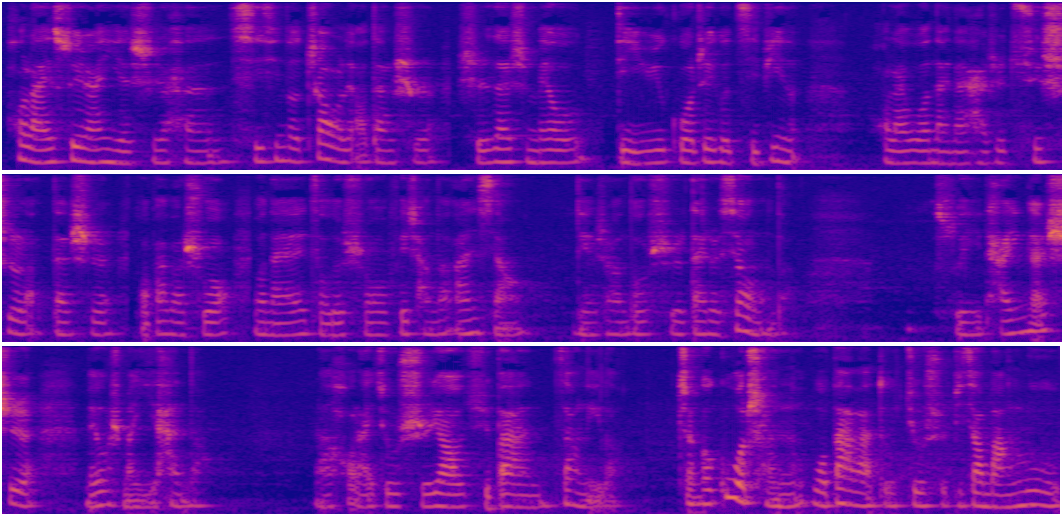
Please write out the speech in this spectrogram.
后来虽然也是很细心的照料，但是实在是没有抵御过这个疾病。后来我奶奶还是去世了，但是我爸爸说我奶奶走的时候非常的安详，脸上都是带着笑容的。所以他应该是没有什么遗憾的。然后后来就是要举办葬礼了，整个过程我爸爸都就是比较忙碌，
